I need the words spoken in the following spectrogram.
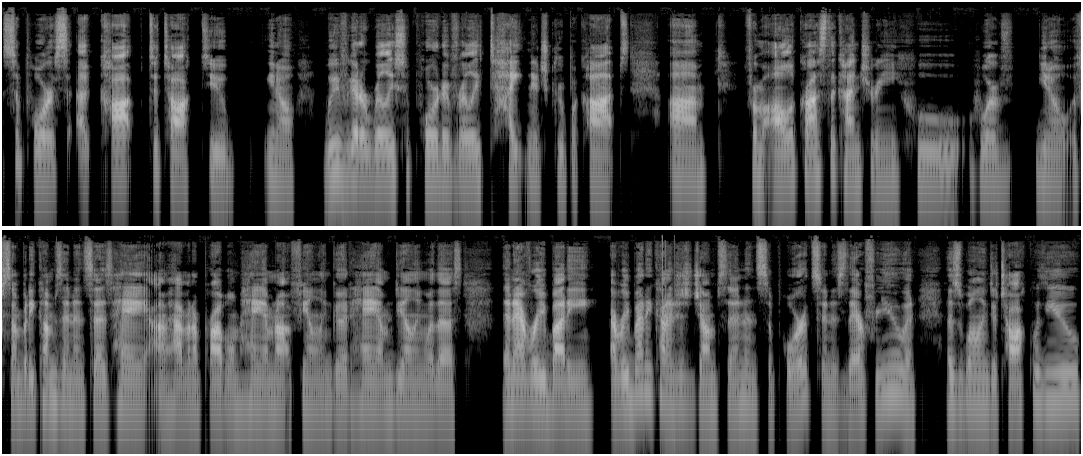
support, a cop to talk to, you know, we've got a really supportive, really tight knit group of cops um, from all across the country who who are you know if somebody comes in and says hey i'm having a problem. Hey i'm not feeling good. Hey i'm dealing with this then everybody everybody kind of just jumps in and supports and is there for you and is willing to talk with you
